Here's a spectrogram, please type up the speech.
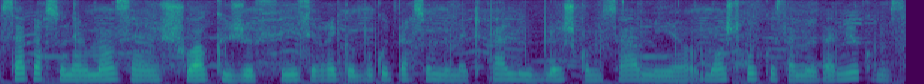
Ça personnellement c'est un choix que je fais. C'est vrai que beaucoup de personnes ne mettent pas le blush comme ça. Mais euh, moi je trouve que ça me va mieux comme ça.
